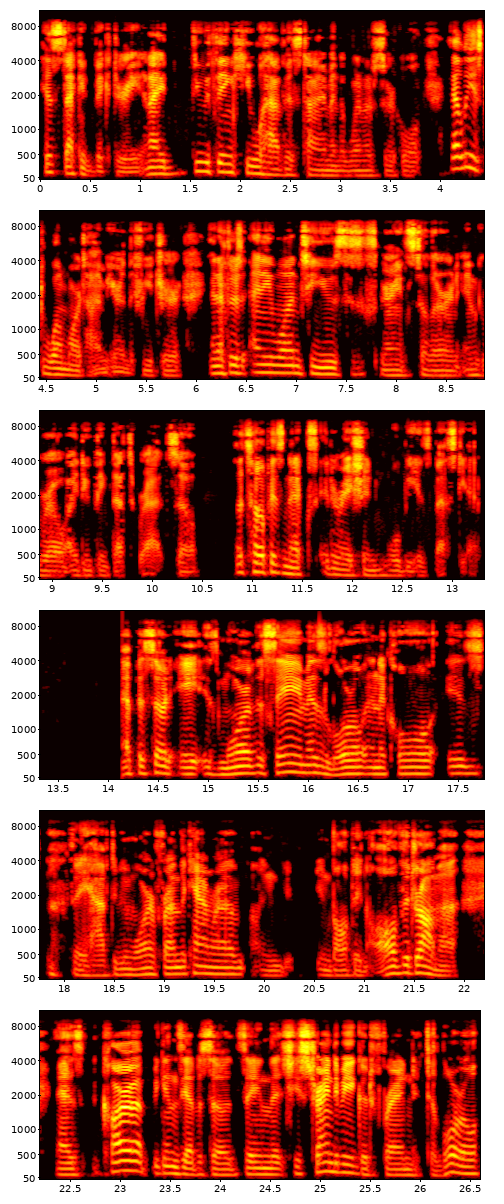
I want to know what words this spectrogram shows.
his second victory. And I do think he will have his time in the winner's circle at least one more time here in the future. And if there's anyone to use his experience to learn and grow, I do think that's Brad. So let's hope his next iteration will be his best yet. Episode 8 is more of the same as Laurel and Nicole is they have to be more in front of the camera and involved in all of the drama, as Cara begins the episode saying that she's trying to be a good friend to Laurel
